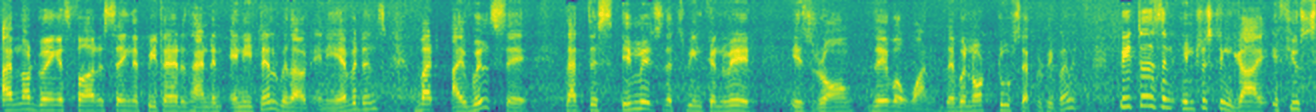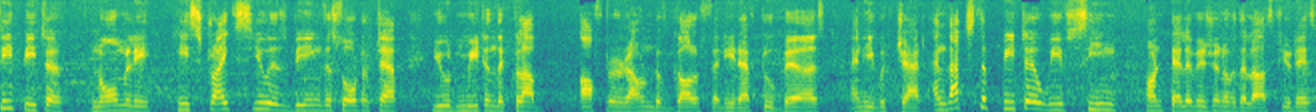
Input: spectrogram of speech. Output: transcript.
I'm not going as far as saying that Peter had his hand in any till without any evidence, but I will say that this image that's been conveyed is wrong. They were one. They were not two separate people. I mean, Peter is an interesting guy. If you see Peter normally, he strikes you as being the sort of chap you'd meet in the club after a round of golf and he'd have two beers and he would chat. And that's the Peter we've seen on television over the last few days.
